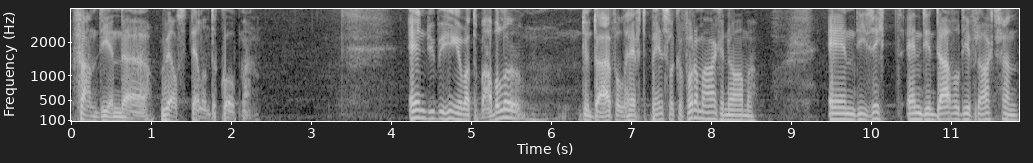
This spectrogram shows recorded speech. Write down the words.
van die uh, welstellende koopman. En die beginnen wat te babbelen. De duivel heeft menselijke vorm aangenomen. En die zegt, en die duivel die vraagt van,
